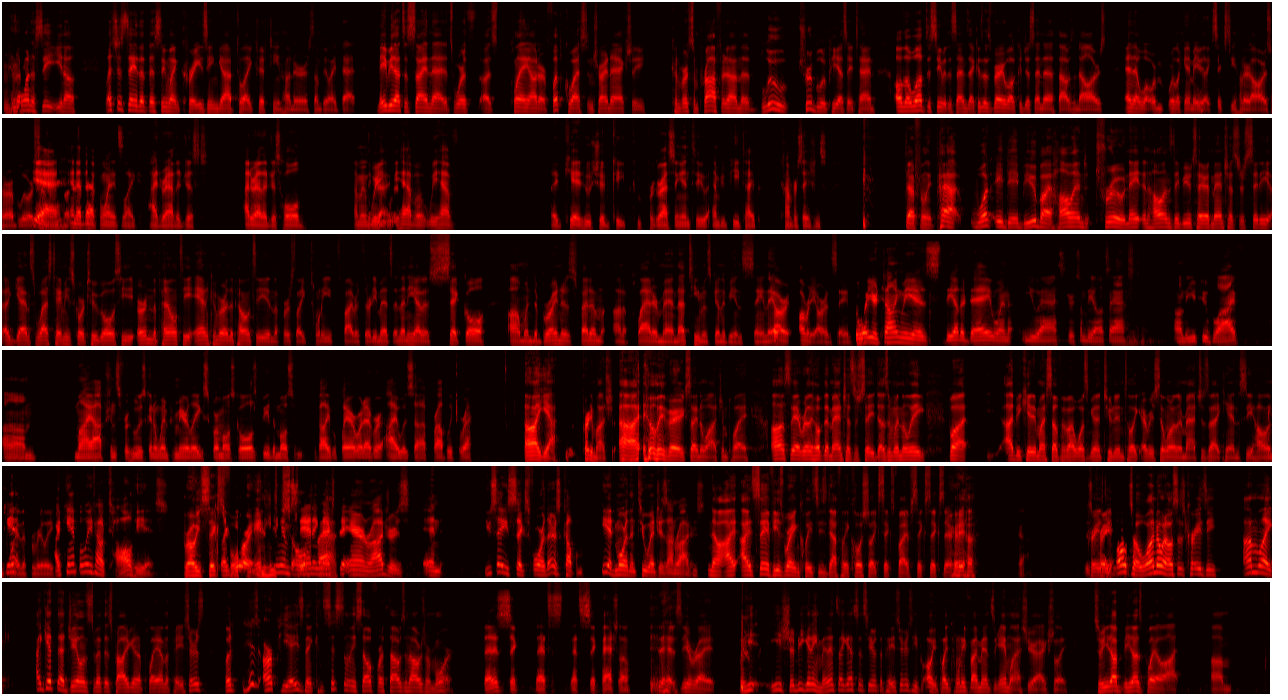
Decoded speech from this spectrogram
because mm-hmm. I want to see, you know, let's just say that this thing went crazy and got up to like fifteen hundred or something like that. Maybe that's a sign that it's worth us playing out our flip quest and trying to actually convert some profit on the blue true blue PSA 10. Although we'll have to see what this ends at because this very well could just end at a thousand dollars, and then what we're, we're looking at maybe like sixteen hundred dollars on our blue or yeah. And at that point, it's like I'd rather just I'd rather just hold. I mean, exactly. we we have a we have a kid who should keep progressing into MVP type conversations. Definitely. Pat, what a debut by Haaland. True. Nate and Haaland's debut today with Manchester City against West Ham. He scored two goals. He earned the penalty and converted the penalty in the first like 25 or 30 minutes. And then he had a sick goal um, when De Bruyne just fed him on a platter. Man, that team is going to be insane. They are already are insane. So what you're telling me is the other day when you asked or somebody else asked on the YouTube live, um, my options for who was going to win Premier League, score most goals, be the most valuable player, or whatever, I was uh, probably correct. Uh, yeah, pretty much. Uh, it'll be very exciting to watch him play. Honestly, I really hope that Manchester City doesn't win the league, but I'd be kidding myself if I wasn't going to tune into like every single one of their matches that I can to see Haaland play in the Premier League. I can't believe how tall he is, bro. He's six like, four, and he's him so standing fast. next to Aaron Rodgers, and you say he's six four. There's a couple he had more than two inches on Rodgers. No, I, I'd say if he's wearing cleats, he's definitely close to like six five, six six area. Yeah. Crazy. crazy. Also, to know what else is crazy? I'm like, I get that Jalen Smith is probably going to play on the Pacers, but his RPAs they consistently sell for a thousand dollars or more. That is sick. That's that's a sick patch though. It is. You're right. But he he should be getting minutes, I guess, this year with the Pacers. He oh he played 25 minutes a game last year actually, so he does he does play a lot. Um,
